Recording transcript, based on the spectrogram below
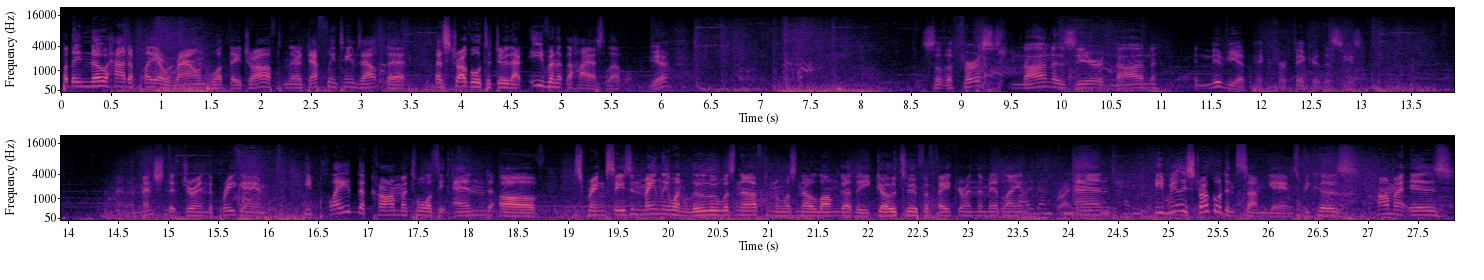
But they know how to play around what they draft, and there are definitely teams out there that struggle to do that, even at the highest level. Yeah. So the first non-Azir, non-Anivia pick for Faker this season. And I mentioned it during the pregame. He played the Karma towards the end of spring season, mainly when Lulu was nerfed and was no longer the go-to for Faker in the mid lane. Right. And he really struggled in some games because Karma is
